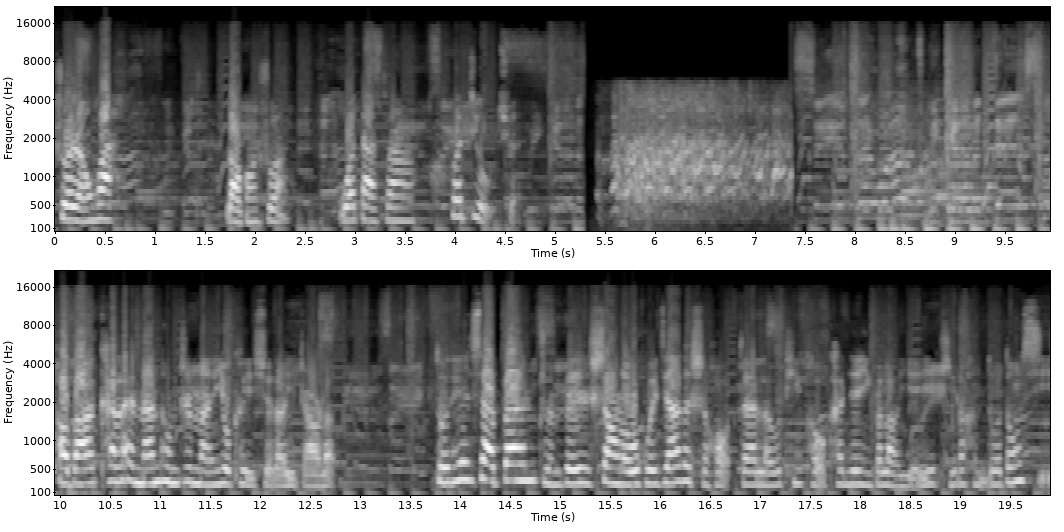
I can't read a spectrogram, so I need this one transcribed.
说人话。老公说，我打算喝酒去。好吧，看来男同志们又可以学到一招了。昨天下班准备上楼回家的时候，在楼梯口看见一个老爷爷提了很多东西，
